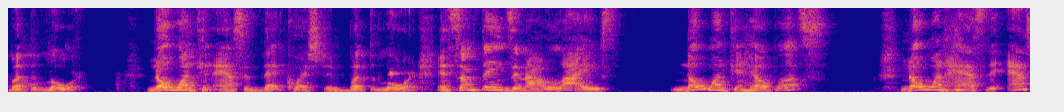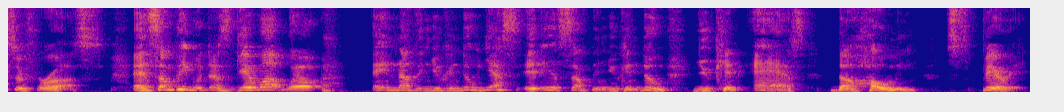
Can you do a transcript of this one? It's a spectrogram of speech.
but the Lord. No one can answer that question but the Lord. And some things in our lives, no one can help us. No one has the answer for us. And some people just give up. Well, ain't nothing you can do. Yes, it is something you can do. You can ask the Holy Spirit.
